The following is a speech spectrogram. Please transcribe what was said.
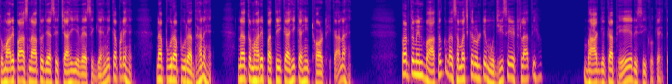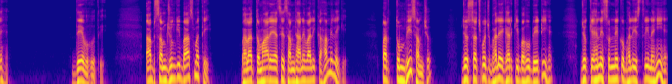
तुम्हारे पास ना तो जैसे चाहिए वैसे गहने कपड़े हैं, न पूरा पूरा धन है, न तुम्हारे पति का ही कहीं ठौर ठिकाना है। पर तुम इन बातों को न समझकर उल्टे मुझी से इठलाती हो। भाग्य का फेर इसी को कहते हैं। देवहूति, अब समझूँगी बासमती, भला तुम्हारे ऐसे समझाने वाली कहाँ मिलेगी? पर तुम भी समझो, जो सचमुच भले घर की बहू बेटी है जो कहने सुनने को भली स्त्री नहीं है,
